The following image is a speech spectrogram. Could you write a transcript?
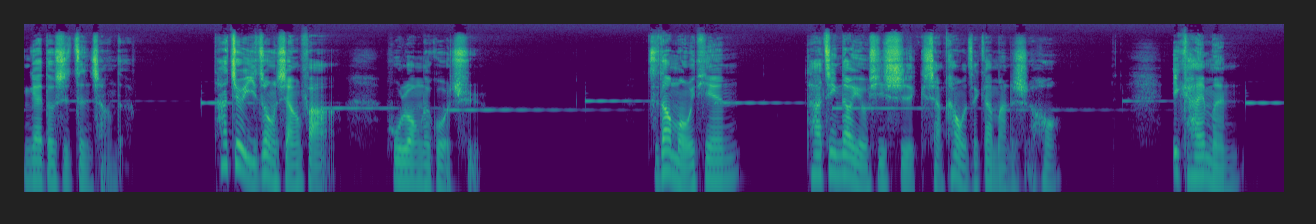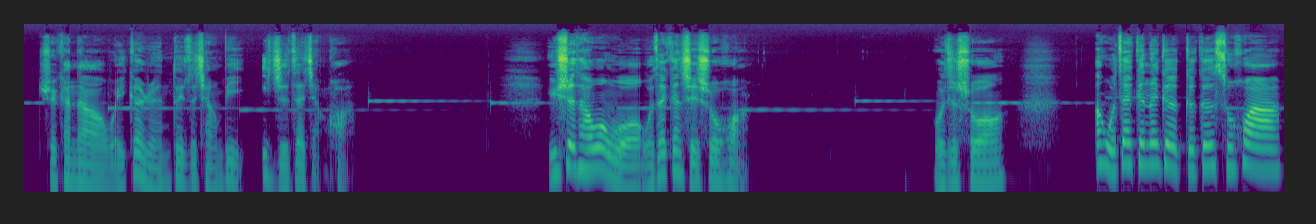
应该都是正常的。她就以这种想法糊弄了过去。直到某一天，他进到游戏室想看我在干嘛的时候，一开门。却看到我一个人对着墙壁一直在讲话。于是他问我我在跟谁说话，我就说啊，我在跟那个哥哥说话啊，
